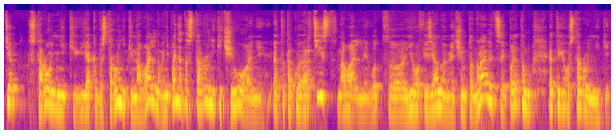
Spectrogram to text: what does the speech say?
те сторонники, якобы сторонники Навального, непонятно сторонники чего они. Это такой артист Навальный, вот э, его физиономия чем-то нравится, и поэтому это его сторонники.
